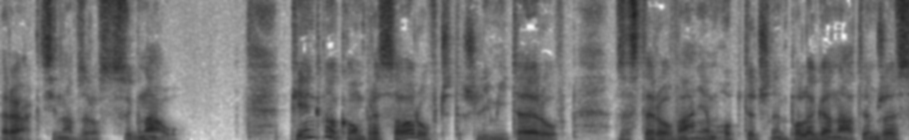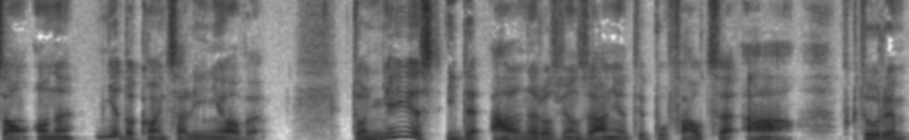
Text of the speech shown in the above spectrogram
reakcji na wzrost sygnału. Piękno kompresorów czy też limiterów ze sterowaniem optycznym polega na tym, że są one nie do końca liniowe. To nie jest idealne rozwiązanie typu VCA, w którym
